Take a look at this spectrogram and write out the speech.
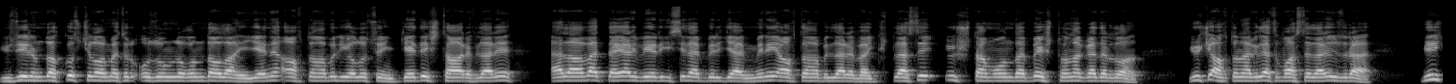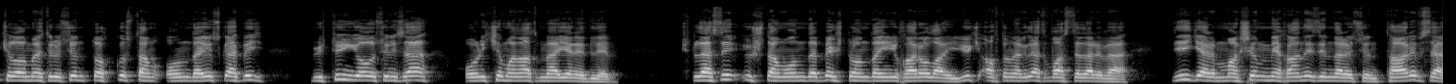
129 kilometr uzunluğunda olan yeni avtomobil yolu üçün gediş tarifləri əlavə dəyər vergisi ilə birgə minik avtomobilləri və kütləsi 3,5 tona qədər olan yük avtonəqliyyat vasitələri üzrə 1 kilometr üçün 9,100 qəpik, bütün yol üçün isə 12 manat müəyyən edilib. Kütləsi 3,5 tondan yuxarı olan yük avtonəqliyyat vasitələri və digər maşın mexanizmləri üçün tarif isə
